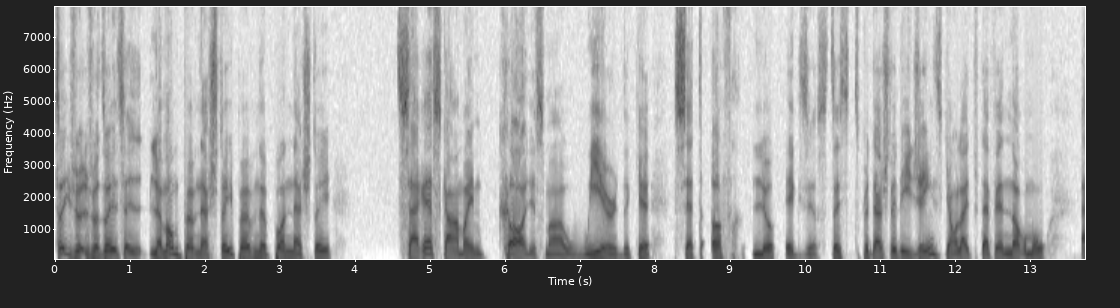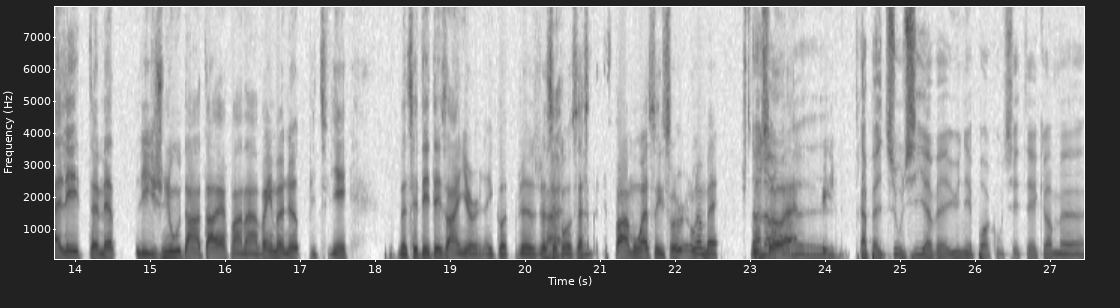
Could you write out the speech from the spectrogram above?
Tu sais, je, je veux dire, c'est- le monde peut en acheter, peuvent ne pas en acheter. Ça reste quand même calissement weird que cette offre-là existe. Tu sais, si tu peux t'acheter des jeans qui ont l'air tout à fait normaux, aller te mettre les genoux dans la terre pendant 20 minutes, puis tu viens. Ben, c'est des designers. Écoute, je, je sais pas. Ça se passe pas à moi, c'est sûr, là, mais je trouve Non, non, ça. euh, euh, te rappelles-tu aussi, il y avait eu une époque où c'était comme. euh,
